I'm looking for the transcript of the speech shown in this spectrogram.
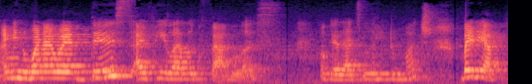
I mean, when I wear this, I feel I look fabulous okay that's a little too much but yeah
